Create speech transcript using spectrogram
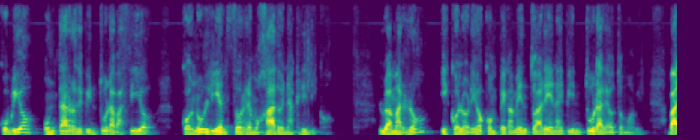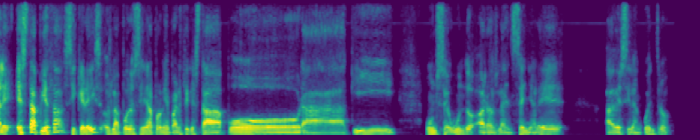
Cubrió un tarro de pintura vacío con un lienzo remojado en acrílico. lo amarró y coloreó con pegamento, arena y pintura de automóvil. Vale, esta pieza, si queréis, os la puedo enseñar porque me parece que está por aquí. Un segundo, ahora os la enseñaré. A ver si la encuentro.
